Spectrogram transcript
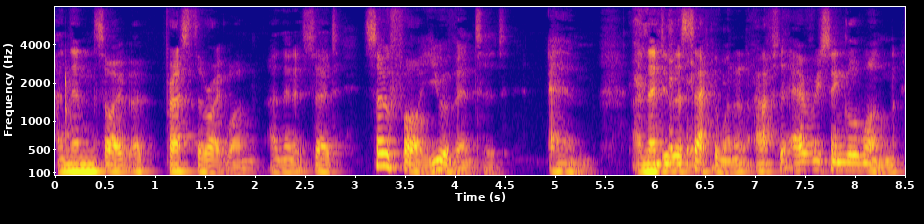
And then so I, I pressed the right one, and then it said, "So far, you have entered." M, and then do the second one. And after every single one,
